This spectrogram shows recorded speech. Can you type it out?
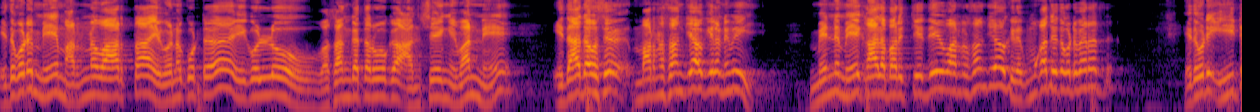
එතකොට මේ මරණ වාර්තා එවනකොට ඒගොල්ලෝ වසංගත රෝග අංශයෙන් එවන්නේ එදා දවසේ මරණ සංඛ්‍යාව කියලා නෙවෙයි. මෙන්න මේ කාල පරිච්ඡේදයේ මරණ සංඛ්‍යාව කියලා. මොකද එතකොට වැරද්ද? එතකොට ඊට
